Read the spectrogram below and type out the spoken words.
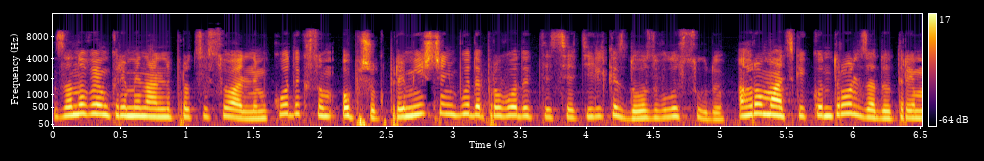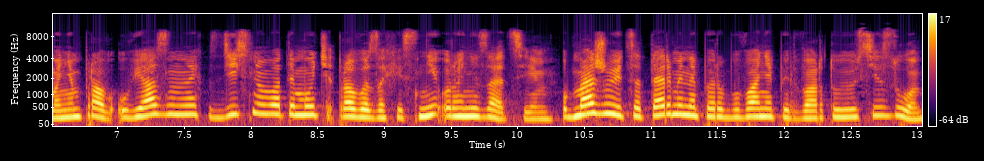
За новим кримінально-процесуальним кодексом обшук приміщень буде проводитися тільки з дозволу суду, а громадський контроль за дотриманням прав ув'язнених здійснюватимуть правозахисні організації. Обмежуються терміни перебування під вартою у СІЗО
